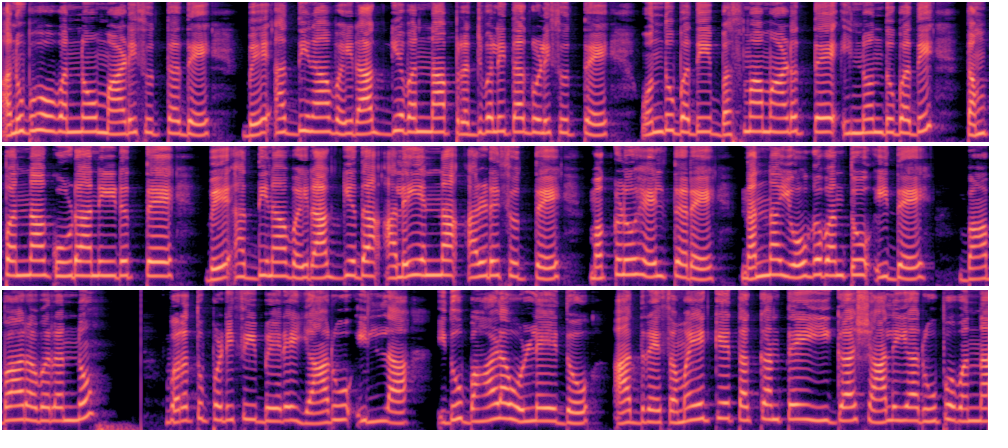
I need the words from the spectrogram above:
ಅನುಭವವನ್ನು ಮಾಡಿಸುತ್ತದೆ. ಬೇಅದ್ದಿನ ವೈರಾಗ್ಯವನ್ನು ಪ್ರಜ್ವಲಿತಗೊಳಿಸುತ್ತೆ. ಒಂದು ಬದಿ ಭಸ್ಮ ಮಾಡುತ್ತೆ, ಇನ್ನೊಂದು ಬದಿ ತಂಪನ್ನು ಕೂಡ ನೀಡುತ್ತೆ. ಬೇಹದ್ದಿನ ವೈರಾಗ್ಯದ ಅಲೆಯನ್ನ ಹರಡಿಸುತ್ತೆ. ಮಕ್ಕಳು ಹೇಳ್ತಾರೆ, ನನ್ನ ಯೋಗವಂತೂ ಇದೆ. ಬಾಬಾರವರನ್ನು ಹೊರತುಪಡಿಸಿ ಬೇರೆ ಯಾರೂ ಇಲ್ಲ. ಇದು ಬಹಳ ಒಳ್ಳೆಯದು. ಆದರೆ ಸಮಯಕ್ಕೆ ತಕ್ಕಂತೆ ಈಗ ಶಾಲೆಯ ರೂಪವನ್ನು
